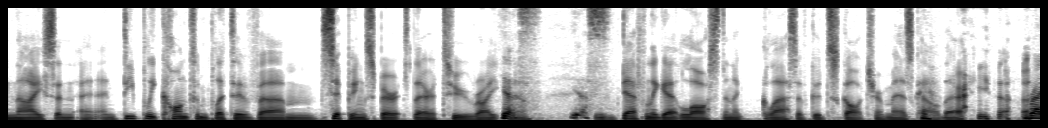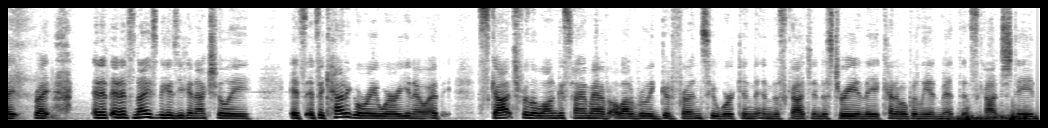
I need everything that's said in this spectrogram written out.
Nice and and deeply contemplative um, sipping spirits there too, right? Yes. You know, yes. You definitely get lost in a glass of good scotch or mezcal yeah. there. You know? Right, right, and it, and it's nice because you can actually it's it's a category where you know Scotch for the longest time. I have a lot of really good friends who work in in the Scotch industry, and they kind of openly admit that Scotch stayed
